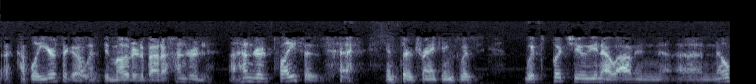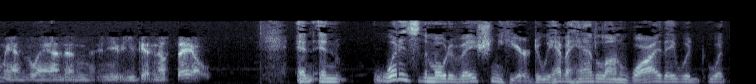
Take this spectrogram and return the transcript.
a couple of years ago was demoted about a hundred a hundred places in search rankings, which which puts you you know out in uh, no man's land and, and you, you get no sales. And and what is the motivation here? Do we have a handle on why they would what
